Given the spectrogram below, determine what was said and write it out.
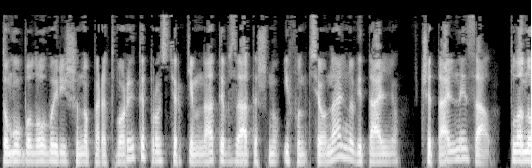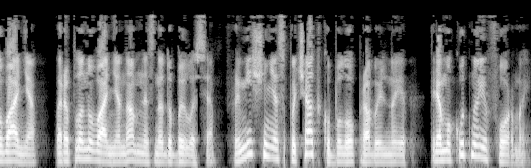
тому було вирішено перетворити простір кімнати в затишну і функціональну вітальню, читальний зал. Планування, перепланування нам не знадобилося. Приміщення спочатку було правильної, прямокутної форми.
